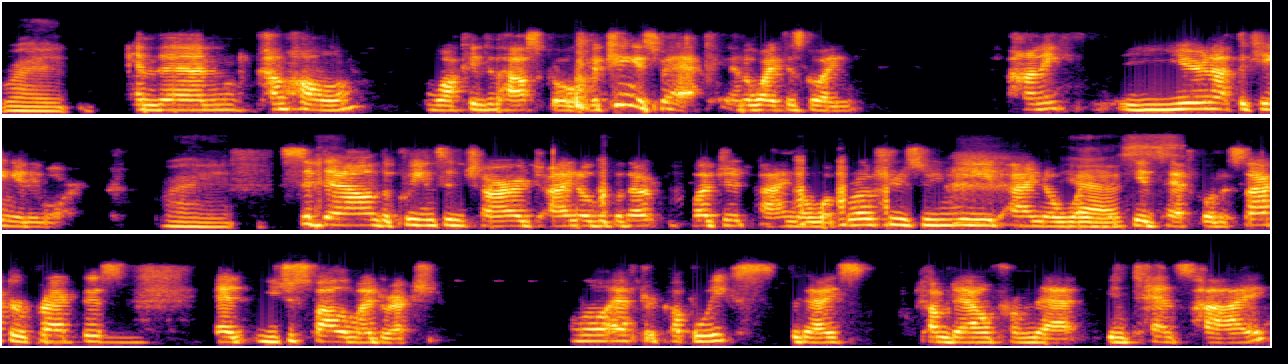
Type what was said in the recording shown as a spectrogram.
Right. And then come home, walk into the house, go, the king is back. And the wife is going, honey, you're not the king anymore. Right. Sit down. The queen's in charge. I know the budget. I know what groceries you need. I know when yes. the kids have to go to soccer practice. Mm-hmm. And you just follow my direction. Well, after a couple weeks, the guys come down from that intense high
